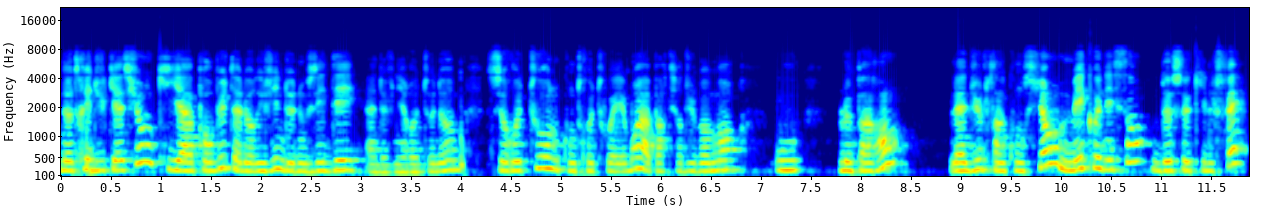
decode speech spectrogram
Notre éducation, qui a pour but à l'origine de nous aider à devenir autonomes, se retourne contre toi et moi à partir du moment où le parent, l'adulte inconscient, méconnaissant de ce qu'il fait,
